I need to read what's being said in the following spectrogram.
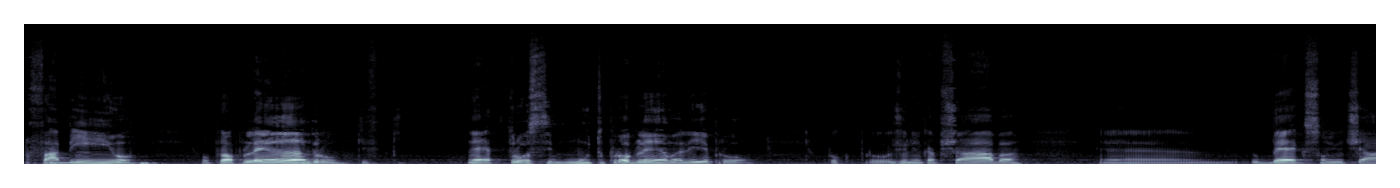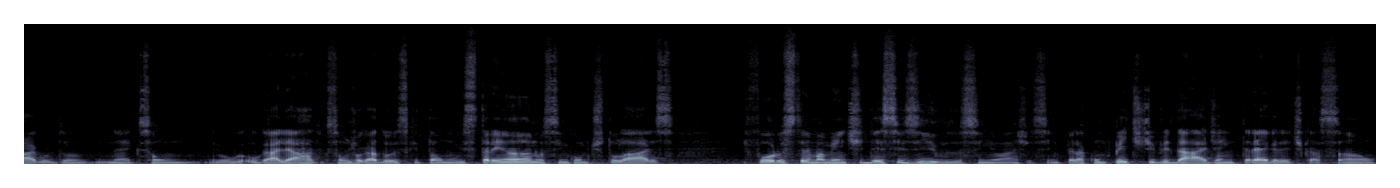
Fabinho, o próprio Leandro, que, que, né, trouxe muito problema ali pro, pro, pro Juninho Capixaba, é, o Bergson e o Thiago, né, que são o, o Galhardo, que são jogadores que estão estreando assim como titulares e foram extremamente decisivos, assim, eu acho, assim, pela competitividade, a entrega, a dedicação.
